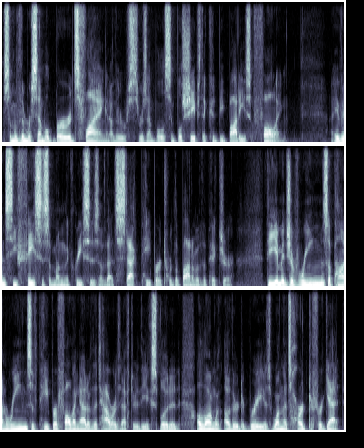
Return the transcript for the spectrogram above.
some of them resemble birds flying, and others resemble simple shapes that could be bodies falling. I even see faces among the creases of that stacked paper toward the bottom of the picture. The image of reams upon reams of paper falling out of the towers after the exploded, along with other debris, is one that's hard to forget.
